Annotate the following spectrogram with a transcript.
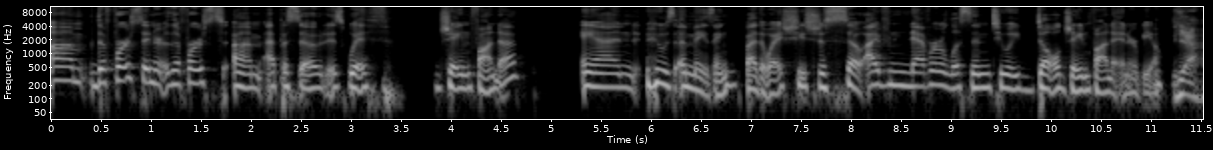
Um, the first inter- the first um, episode is with Jane Fonda, and who's amazing, by the way. She's just so I've never listened to a dull Jane Fonda interview, Yeah,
